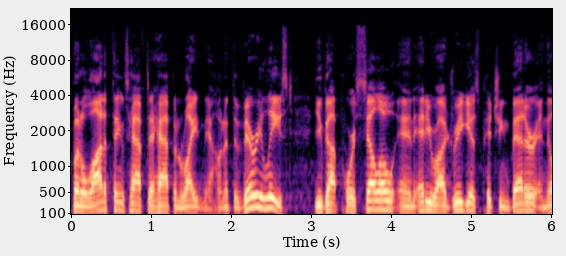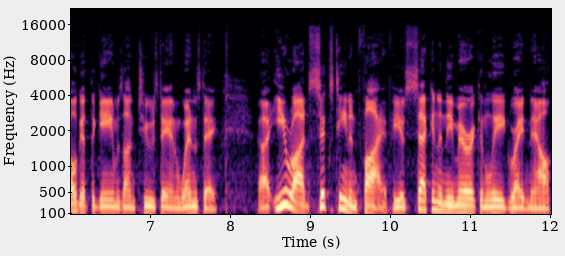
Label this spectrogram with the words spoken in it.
But a lot of things have to happen right now. And at the very least, you've got Porcello and Eddie Rodriguez pitching better, and they'll get the games on Tuesday and Wednesday. Uh, Erod 16 and 5. He is second in the American League right now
